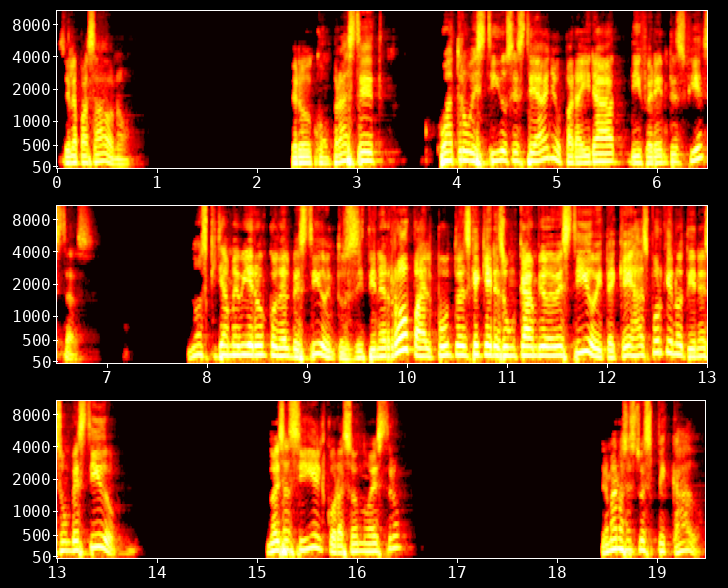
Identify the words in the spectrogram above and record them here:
¿Se le ha pasado o no? Pero compraste cuatro vestidos este año para ir a diferentes fiestas. No, es que ya me vieron con el vestido. Entonces, si tienes ropa, el punto es que quieres un cambio de vestido y te quejas porque no tienes un vestido. ¿No es así el corazón nuestro? Hermanos, esto es pecado.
